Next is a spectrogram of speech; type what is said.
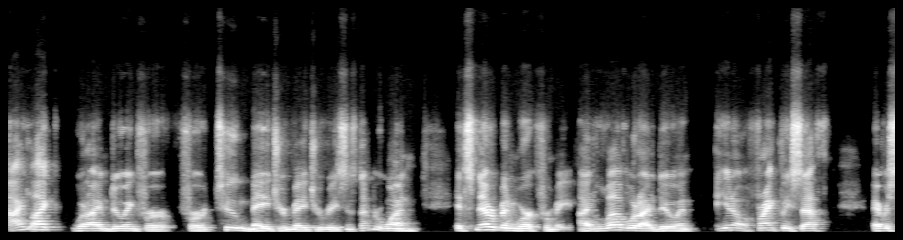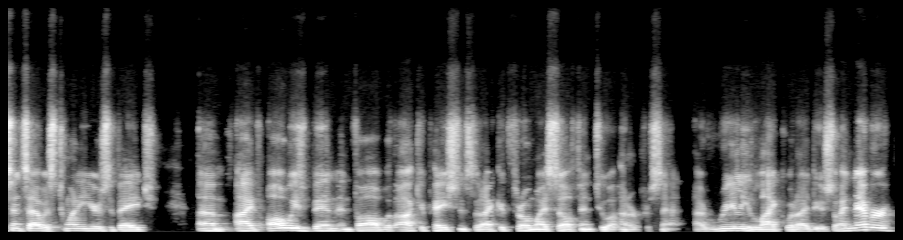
I like what I'm doing for for two major major reasons. Number one, it's never been work for me. I love what I do, and you know, frankly, Seth, ever since I was 20 years of age, um, I've always been involved with occupations that I could throw myself into 100%. I really like what I do. So I never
